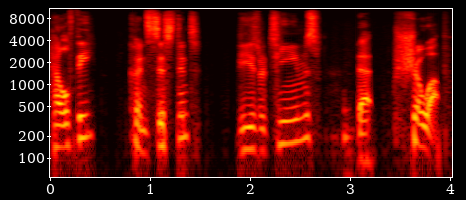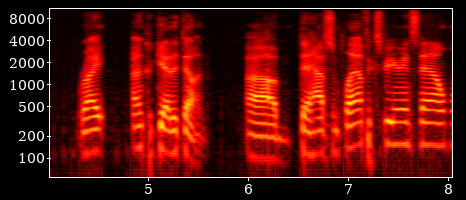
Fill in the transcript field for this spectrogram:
healthy, consistent. These are teams that show up right and could get it done. Um, they have some playoff experience now.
